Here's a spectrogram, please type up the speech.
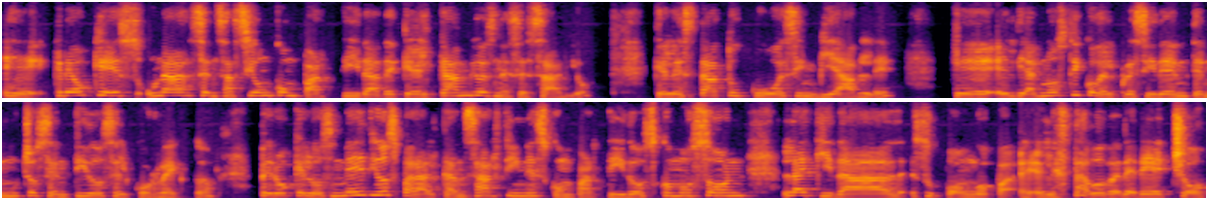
eh, creo que es una sensación compartida de que el cambio es necesario, que el statu quo es inviable, que el diagnóstico del presidente en muchos sentidos es el correcto, pero que los medios para alcanzar fines compartidos, como son la equidad, supongo, el Estado de Derecho,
